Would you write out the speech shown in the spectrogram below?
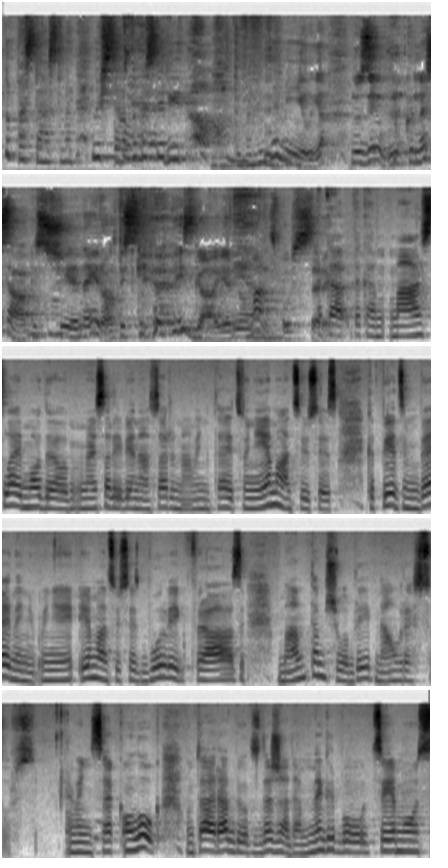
nu, pastāsti man, nu, stāsti, kas tev ir. Ah, tu mani nemīli, ja? Nu, zini, nu, ka nesākas šie neirotiskie izgājieni no manas puses. Arī. Tā kā, tā kā Mārs Leja modeli, mēs arī vienā sarunā viņa teica, viņa iemācījusies, kad piedzima bērniņu, viņa iemācījusies burvīgu frāzi, man tam šobrīd nav resursu. Un viņi saka, un, lūk, un tā ir atbildes dažādām. Negribu ciemos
